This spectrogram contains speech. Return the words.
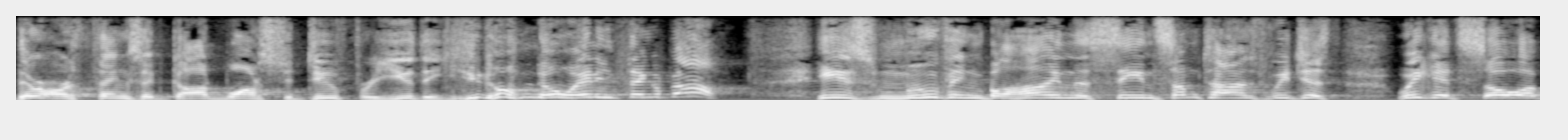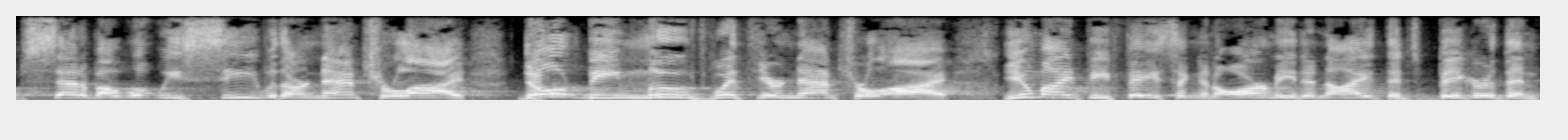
there are things that god wants to do for you that you don't know anything about He's moving behind the scenes. Sometimes we just, we get so upset about what we see with our natural eye. Don't be moved with your natural eye. You might be facing an army tonight that's bigger than,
